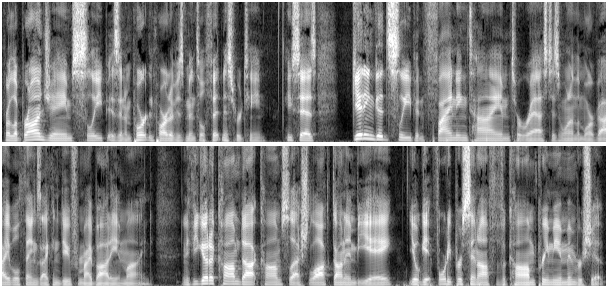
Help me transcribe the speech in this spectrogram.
For LeBron James, sleep is an important part of his mental fitness routine. He says, Getting good sleep and finding time to rest is one of the more valuable things I can do for my body and mind. And if you go to calm.com slash lockedonnba, you'll get 40% off of a Calm premium membership.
